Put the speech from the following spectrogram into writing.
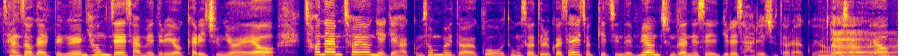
장서 갈등은 형제 자매들의 역할이 중요해요. 처남 처형에게 가끔 선물도 하고 동서들과 사이좋게 지내면 중간에서 얘기를 잘해주더라고요. 네. 하셨고요.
